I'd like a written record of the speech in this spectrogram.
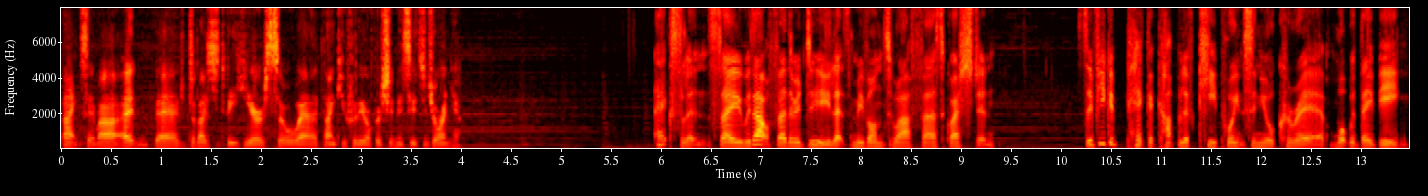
thanks, Emma. I'm uh, delighted to be here, so uh, thank you for the opportunity to join you. Excellent. So, without further ado, let's move on to our first question. So, if you could pick a couple of key points in your career, what would they be?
